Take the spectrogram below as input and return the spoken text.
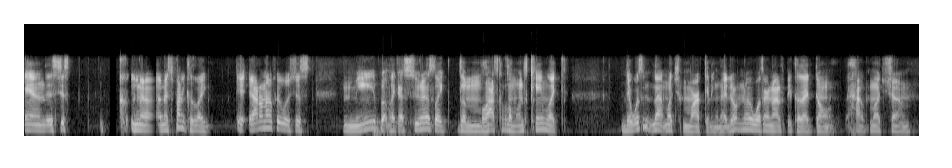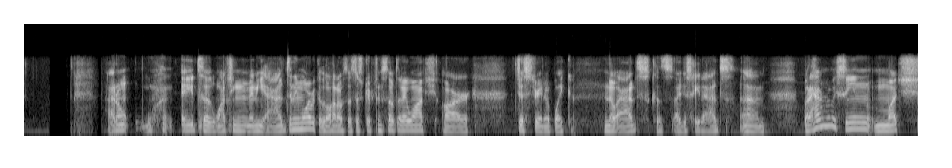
And it's just, you know, and it's funny because, like, it, I don't know if it was just me, but, like, as soon as, like, the last couple of months came, like, there wasn't that much marketing. I don't know whether or not it's because I don't have much, um, I don't aid to watching many ads anymore because a lot of the subscription stuff that I watch are just straight up like no ads because I just hate ads. Um, but I haven't really seen much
